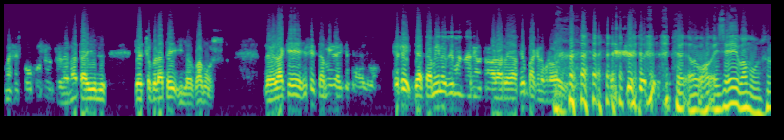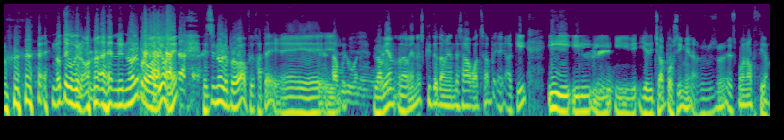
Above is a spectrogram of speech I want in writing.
más esponjoso entre la nata y el, y el chocolate y lo vamos. De verdad que ese también hay que algo. Ese ya también os mandaré otro a la redacción para que lo probéis. Ese, vamos, no tengo que no, no lo he probado yo, ¿eh? Ese no lo he probado, fíjate. Eh, Está muy bueno, lo, habían, lo habían escrito también de esa WhatsApp eh, aquí y, y, he dicho, ah, pues sí, mira, es, buena opción.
